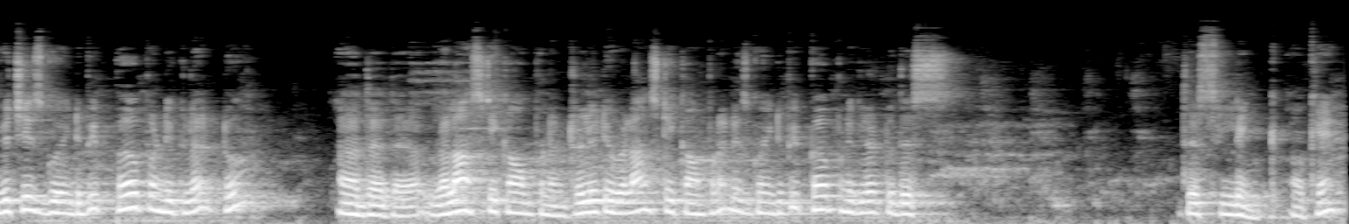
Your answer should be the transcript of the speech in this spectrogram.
which is going to be perpendicular to uh, the, the velocity component relative velocity component is going to be perpendicular to this this link okay?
